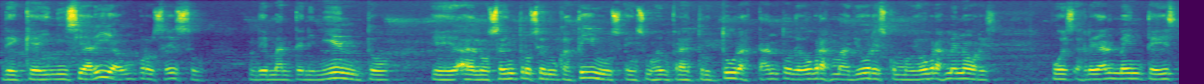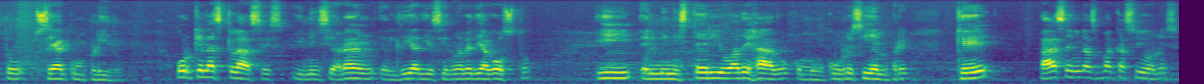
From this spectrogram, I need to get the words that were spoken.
de que iniciaría un proceso de mantenimiento eh, a los centros educativos en sus infraestructuras, tanto de obras mayores como de obras menores, pues realmente esto sea cumplido porque las clases iniciarán el día 19 de agosto y el ministerio ha dejado, como ocurre siempre, que pasen las vacaciones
